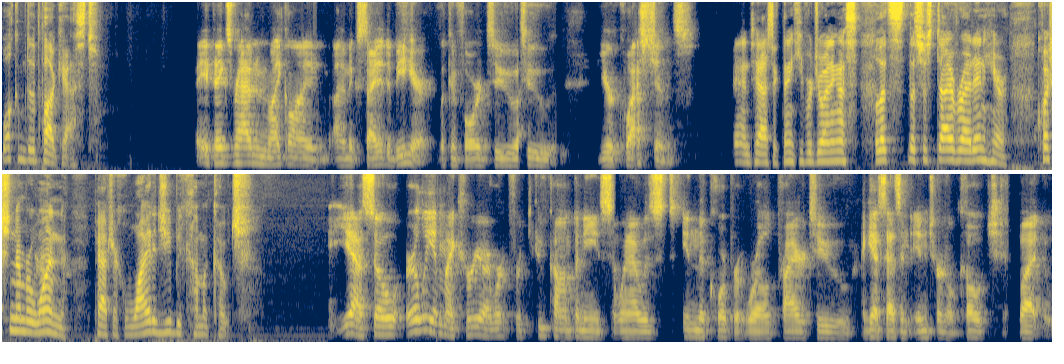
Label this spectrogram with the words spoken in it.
welcome to the podcast. Hey, thanks for having me, Michael. I'm, I'm excited to be here. Looking forward to to your questions. Fantastic. Thank you for joining us. Let's let's just dive right in here. Question number one, Patrick, why did you become a coach? Yeah, so early in my career, I worked for two companies when I was in the corporate world prior to, I guess, as an internal coach, but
